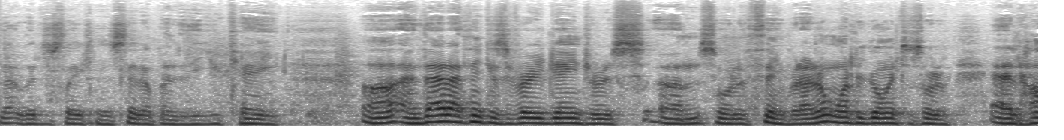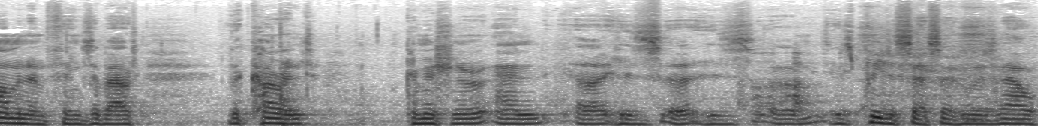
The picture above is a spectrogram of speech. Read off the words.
that legislation is set up under the UK, uh, and that I think is a very dangerous um, sort of thing. But I don't want to go into sort of ad hominem things about the current commissioner and his his um, his predecessor, who is now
